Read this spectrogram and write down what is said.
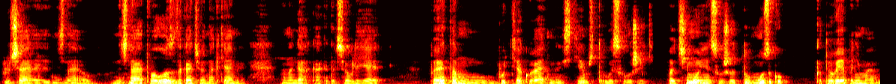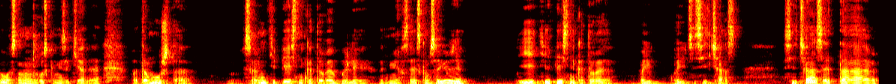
включая, не знаю, начиная от волос, заканчивая ногтями на ногах, как это все влияет. Поэтому будьте аккуратны с тем, что вы слушаете. Почему я не слушаю ту музыку, которую я понимаю, ну, в основном на русском языке, да? Потому что сравните песни, которые были, например, в Советском Союзе, и те песни, которые поют, поются сейчас. Сейчас это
